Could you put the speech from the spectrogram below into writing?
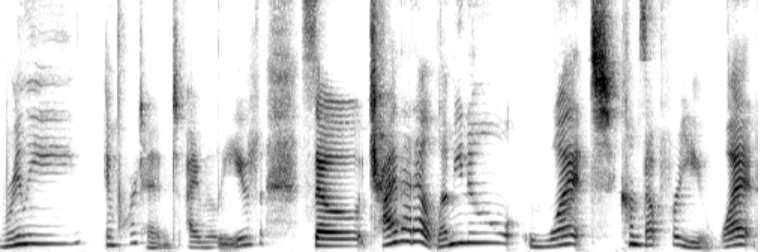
really important, I believe. So try that out. Let me know what comes up for you. What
